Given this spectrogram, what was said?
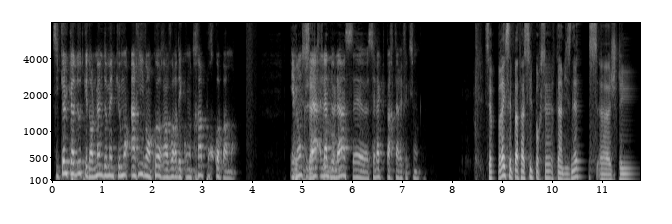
Si quelqu'un d'autre qui est dans le même domaine que moi arrive encore à avoir des contrats, pourquoi pas moi? Et donc là, là, de là, euh, c'est là que part ta réflexion. C'est vrai que c'est pas facile pour certains business. Euh, j'ai eu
